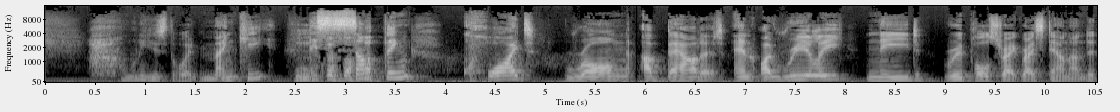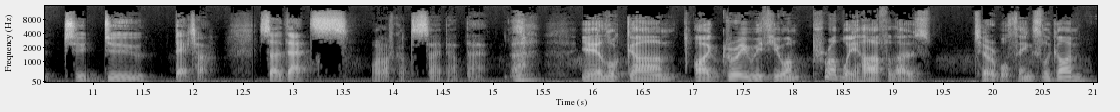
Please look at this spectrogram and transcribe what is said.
I want to use the word manky. Hmm. There's something quite wrong about it. And I really need RuPaul's Drag Race Down Under to do better. So that's what I've got to say about that. Yeah, look, um, I agree with you on probably half of those terrible things. Look, I'm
